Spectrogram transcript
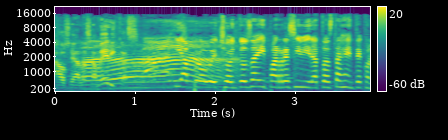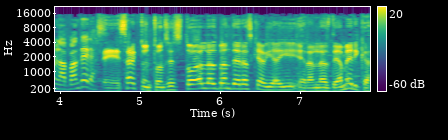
Ah, o sea, las Américas. Ah, y aprovechó entonces ahí para recibir a toda esta gente con las banderas. Exacto, entonces todas las banderas que había ahí eran las de América.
